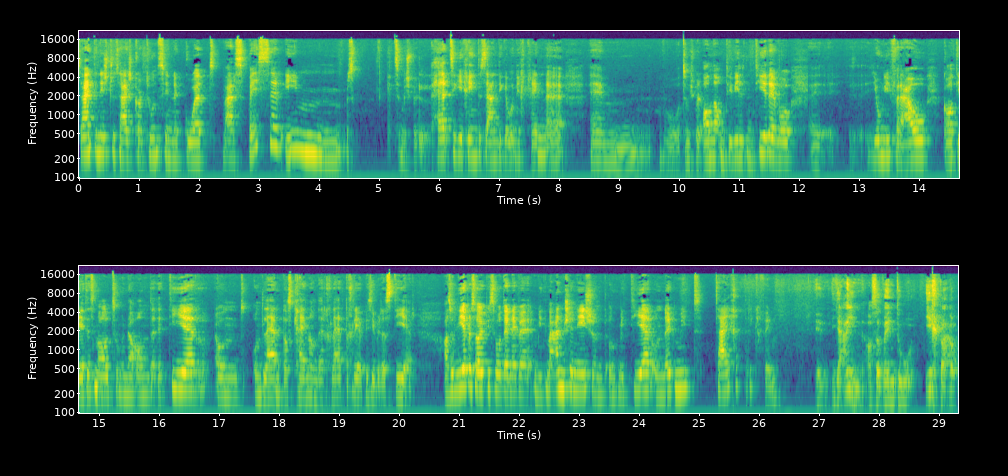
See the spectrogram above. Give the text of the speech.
Das eine ist, du sagst, Cartoons sind nicht gut. Wäre es besser, im, es gibt zum Beispiel herzige Kindersendungen, die ich kenne, ähm, wo zum Beispiel Anna und die wilden Tiere, wo äh, eine junge Frau geht jedes Mal zu einem anderen Tier und, und lernt das kennen und erklärt ein etwas über das Tier. Also lieber so etwas, wo dann eben mit Menschen ist und, und mit Tieren und nicht mit Zeichentrickfilmen. Ähm, jein, also wenn du, ich glaube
